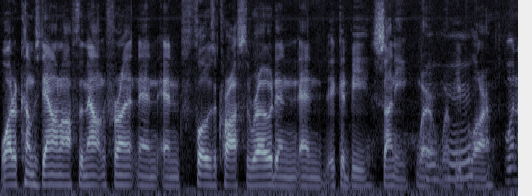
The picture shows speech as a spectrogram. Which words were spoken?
water comes down off the mountain front and, and flows across the road and, and it could be sunny where, mm -hmm. where people mm-hmm. are. Well,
